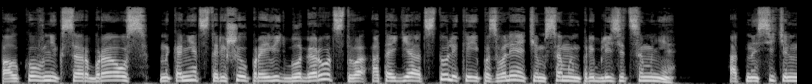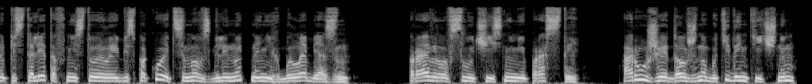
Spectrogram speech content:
Полковник Сарбраус наконец-то решил проявить благородство, отойдя от столика и позволяя тем самым приблизиться мне. Относительно пистолетов не стоило и беспокоиться, но взглянуть на них был обязан. Правила в случае с ними просты. Оружие должно быть идентичным,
